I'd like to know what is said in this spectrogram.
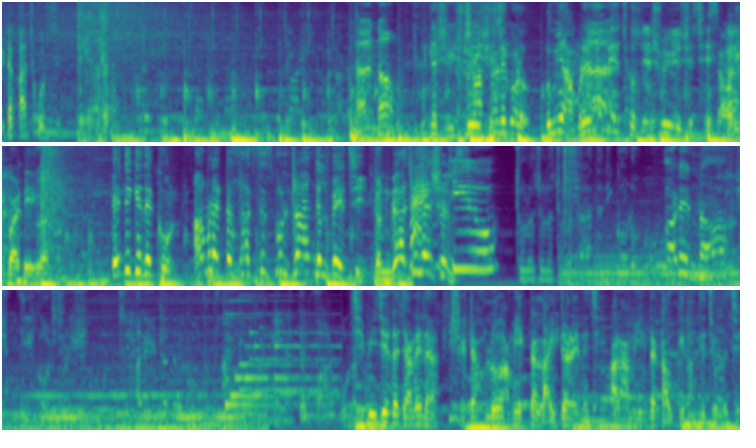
এটা কাজ করছে। হ্যাঁ না এটা শেষ হয়ে এসেছে। করো তুমি আমব্রেলা হ্যাঁ, পেয়েছ শেষ হয়ে এসেছে। সরি বাডি এদিকে দেখুন আমরা একটা সাকসেসফুল ট্রায়াঙ্গেল পেয়েছি। কংগ্রাচুলেশন কিউ চলো চলো চলো তাড়াতাড়ি করো। আরে না। কি করছিস আরে এটা দেখো জিমি যেটা জানে না সেটা হলো আমি একটা লাইটার এনেছি আর আমি এটা কাউকে দিতে চলেছি।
